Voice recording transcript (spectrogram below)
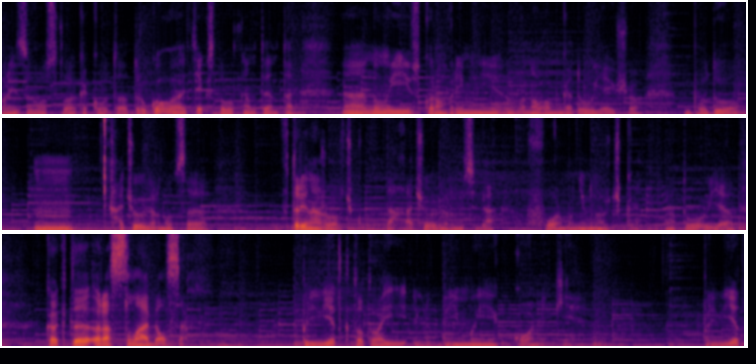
производство какого-то другого текстового контента. А, ну и в скором времени, в новом году, я еще буду... хочу вернуться в тренажерочку. Да, хочу вернуть себя в форму немножечко, а то я как-то расслабился. Привет, кто твои любимые комики? Привет,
